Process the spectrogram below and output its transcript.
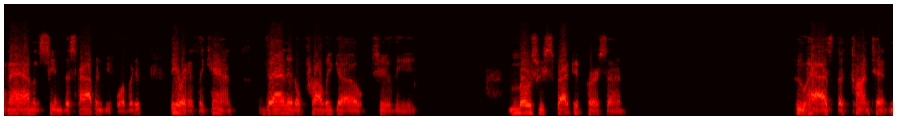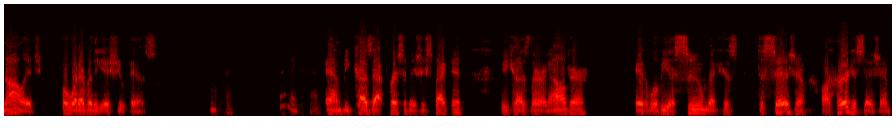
and I haven't seen this happen before, but it theoretically can, then it'll probably go to the most respected person who has the content knowledge for whatever the issue is. Okay, that makes sense. And because that person is respected, because they're an elder, it will be assumed that his decision or her decision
